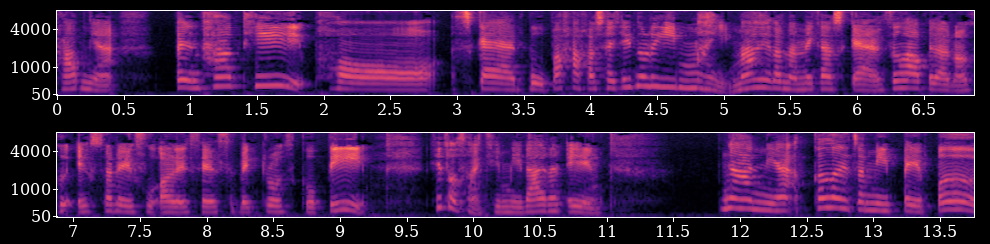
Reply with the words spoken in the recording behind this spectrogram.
ภาพเนี้ย เป็นภาพที่พอสแกนปุ๊บอะค่ะเขาใช้เทคโนโลยีใหม่มากในตอนนั้นในการสแกน ซึ่งเราไปแล้วเนาะคือ X-ray fluorescence spectroscopy ที่ตรวจสารเคมีได้นั่นเอง งานเนี้ยก็เลยจะมี paper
